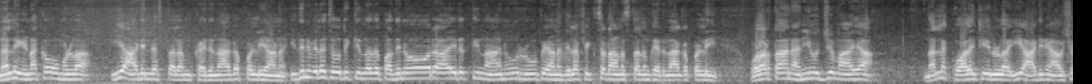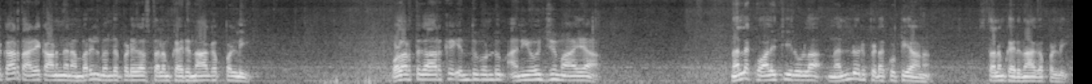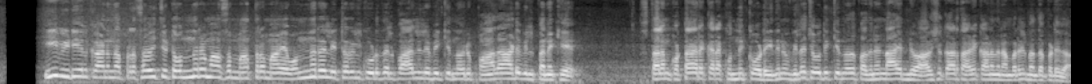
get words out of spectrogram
നല്ല ഇണക്കവുമുള്ള ഈ ആടിന്റെ സ്ഥലം കരുനാഗപ്പള്ളിയാണ്. ഇതിന് വില ചോദിക്കുന്നത് പതിനോരായിരത്തി നാനൂറ് രൂപയാണ്. വില ഫിക്സഡ് ആണ് സ്ഥലം കരുനാഗപ്പള്ളി. വളർത്താൻ അനുയോജ്യമായ നല്ല ക്വാളിറ്റിയിലുള്ള ഈ ആടിനെ ആവശ്യക്കാർ താഴെ കാണുന്ന നമ്പറിൽ ബന്ധപ്പെടുക. സ്ഥലം കരുനാഗപ്പള്ളി. വളർത്തുകാർക്ക് എന്തുകൊണ്ടും അനുയോജ്യമായ നല്ല ക്വാളിറ്റിയിലുള്ള നല്ലൊരു പിടക്കുട്ടിയാണ് സ്ഥലം കരുനാഗപ്പള്ളി. ഈ വീഡിയോയിൽ കാണുന്ന പ്രസവിച്ചിട്ട് ഒന്നര മാസം മാത്രമായ ഒന്നര ലിറ്ററിൽ കൂടുതൽ പാൽ ലഭിക്കുന്ന ഒരു പാലാട് വിൽപ്പനയ്ക്ക് സ്ഥലം കൊട്ടാരക്കര കുന്നിക്കോട്. ഇതിന് വില ചോദിക്കുന്നത് പതിനെണ്ണായിരം രൂപ. ആവശ്യക്കാർ താഴെ കാണുന്ന നമ്പറിൽ ബന്ധപ്പെടുക.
